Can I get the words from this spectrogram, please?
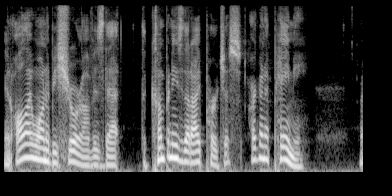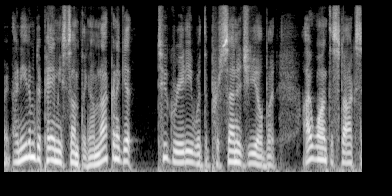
And all I want to be sure of is that the companies that I purchase are going to pay me. Right? I need them to pay me something. I'm not going to get too greedy with the percentage yield, but I want the stocks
